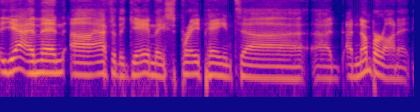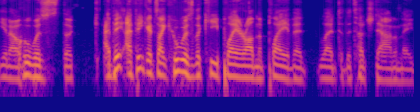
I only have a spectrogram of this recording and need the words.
Yeah, and then uh, after the game, they spray paint uh, a, a number on it. You know, who was the I think I think it's like who was the key player on the play that led to the touchdown, and they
